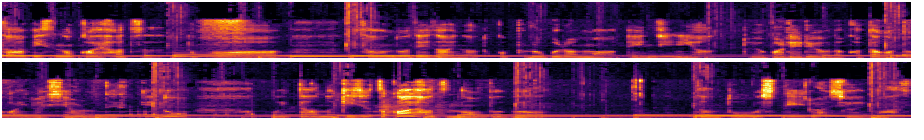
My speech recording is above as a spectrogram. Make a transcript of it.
サービスの開発とか、サウンドデザイナーとかプログラマー、エンジニアと呼ばれるような方々がいらっしゃるんですけど、こういったあの技術開発の部分、担当をしていらっしゃいます。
